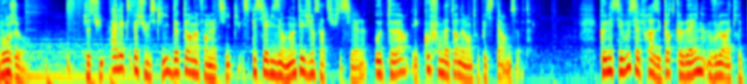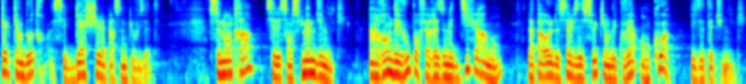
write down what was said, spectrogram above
Bonjour, je suis Alex Pachulski, docteur en informatique, spécialisé en intelligence artificielle, auteur et cofondateur de l'entreprise Talentsoft. Connaissez-vous cette phrase de Kurt Cobain Vouloir être quelqu'un d'autre, c'est gâcher la personne que vous êtes. Ce mantra, c'est l'essence même d'unique. Un rendez-vous pour faire résonner différemment la parole de celles et ceux qui ont découvert en quoi ils étaient uniques.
